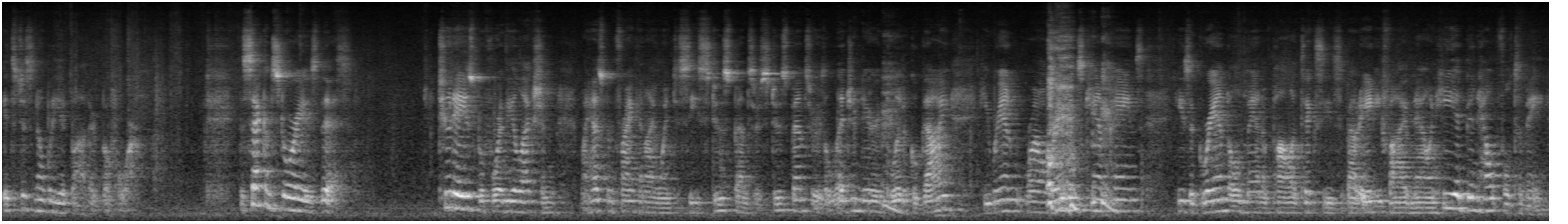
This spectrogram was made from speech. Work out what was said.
It's just nobody had bothered before. The second story is this. Two days before the election, my husband Frank and I went to see Stu Spencer. Stu Spencer is a legendary political guy. He ran Ronald Reagan's campaigns. He's a grand old man of politics. He's about 85 now, and he had been helpful to me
